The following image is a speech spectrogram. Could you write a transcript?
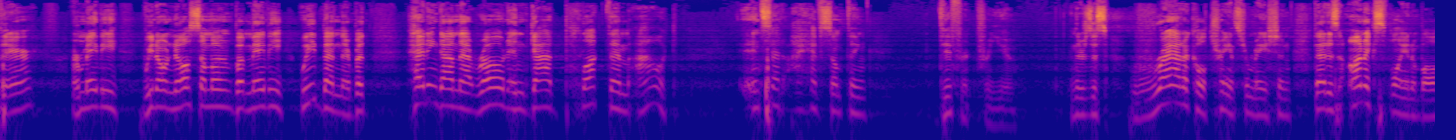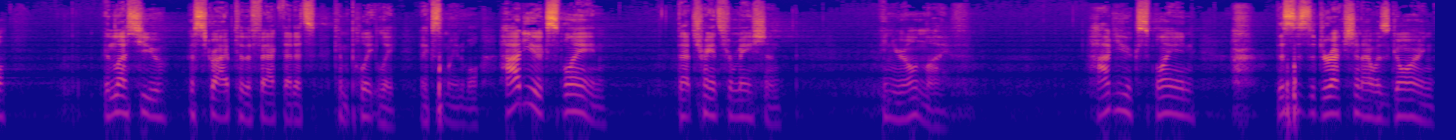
there. Or maybe we don't know someone, but maybe we've been there. But heading down that road, and God plucked them out and said, I have something different for you. And there's this radical transformation that is unexplainable unless you ascribe to the fact that it's completely explainable. How do you explain that transformation in your own life? How do you explain this is the direction I was going,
